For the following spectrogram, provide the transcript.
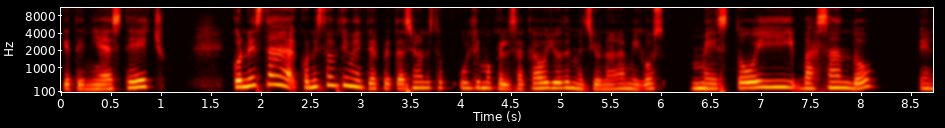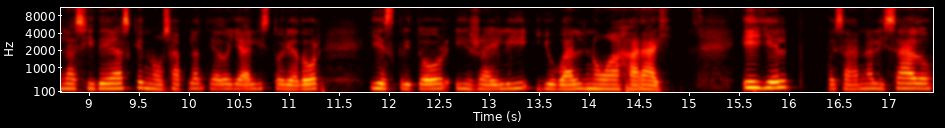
que tenía este hecho. Con esta, con esta última interpretación, esto último que les acabo yo de mencionar, amigos, me estoy basando en las ideas que nos ha planteado ya el historiador y escritor israelí Yuval Noah Harari. Y él pues ha analizado,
